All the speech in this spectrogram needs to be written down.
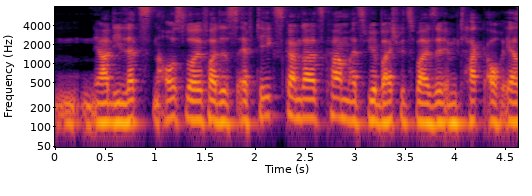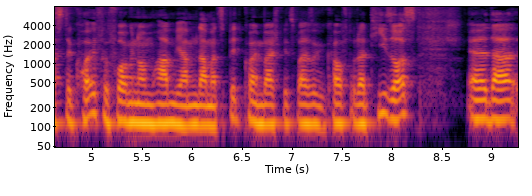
ja die letzten Ausläufer des FTX-Skandals kamen, als wir beispielsweise im TAC auch erste Käufe vorgenommen haben, wir haben damals Bitcoin beispielsweise gekauft oder Tesos, äh, da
